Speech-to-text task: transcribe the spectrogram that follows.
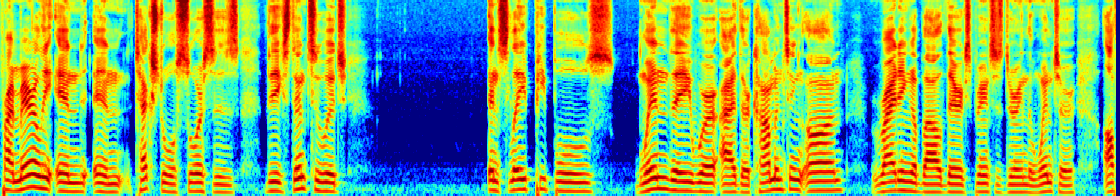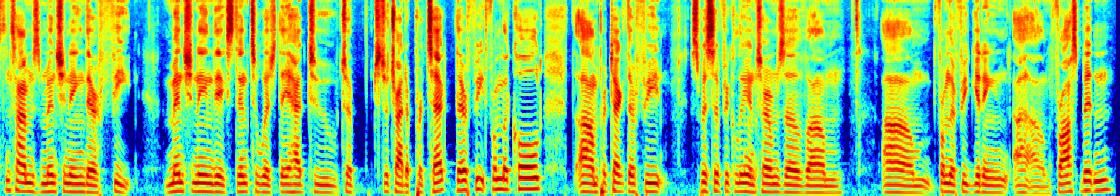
primarily in in textual sources the extent to which enslaved peoples when they were either commenting on writing about their experiences during the winter oftentimes mentioning their feet mentioning the extent to which they had to to to try to protect their feet from the cold, um, protect their feet specifically in terms of um, um, from their feet getting uh, frostbitten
